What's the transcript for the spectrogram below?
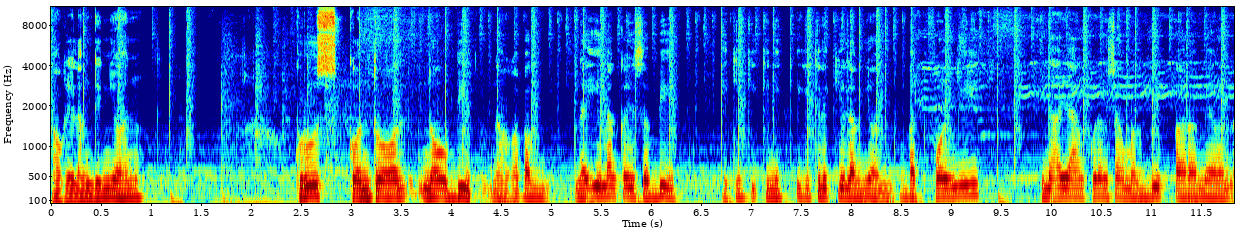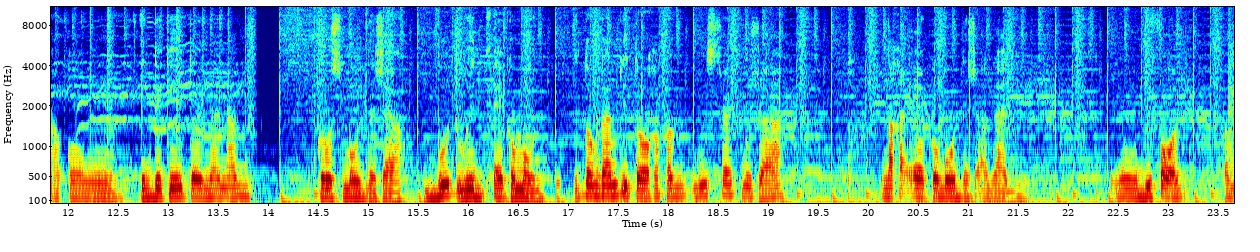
Okay lang din yon cruise control no beep. Na kapag nailang kayo sa beep i-click nyo lang yon but for me inaayaan ko lang siyang mag-beep para meron akong indicator na nag cruise mode na siya. Boot with eco mode. Itong gamit ito kapag in-start mo siya naka eco mode na siya agad. Yung default pag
